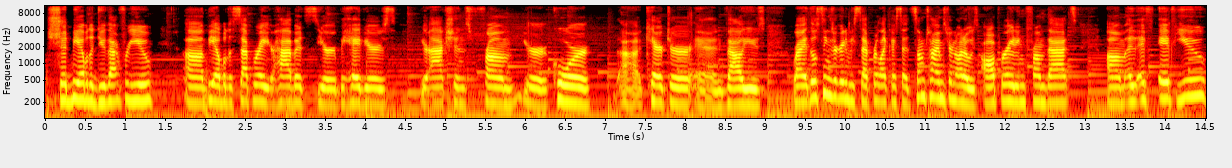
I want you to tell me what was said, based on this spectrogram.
should be able to do that for you. Uh, be able to separate your habits, your behaviors, your actions from your core uh, character and values, right? Those things are going to be separate. Like I said, sometimes you're not always operating from that. Um, if if you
